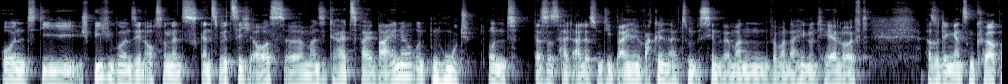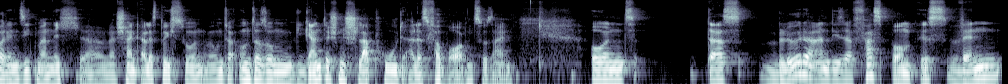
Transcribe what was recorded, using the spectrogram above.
Und die Spielfiguren sehen auch so ganz, ganz witzig aus. Äh, man sieht halt zwei Beine und einen Hut. Und das ist halt alles. Und die Beine wackeln halt so ein bisschen, wenn man, wenn man da hin und her läuft. Also den ganzen Körper, den sieht man nicht. Äh, da scheint alles durch so unter, unter so einem gigantischen Schlapphut alles verborgen zu sein. Und das Blöde an dieser Fassbomb ist, wenn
